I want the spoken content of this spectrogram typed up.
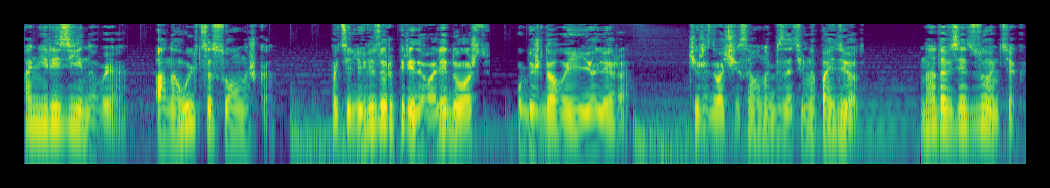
Они резиновые, а на улице солнышко. По телевизору передавали дождь, убеждала ее Лера. Через два часа он обязательно пойдет. Надо взять зонтик,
